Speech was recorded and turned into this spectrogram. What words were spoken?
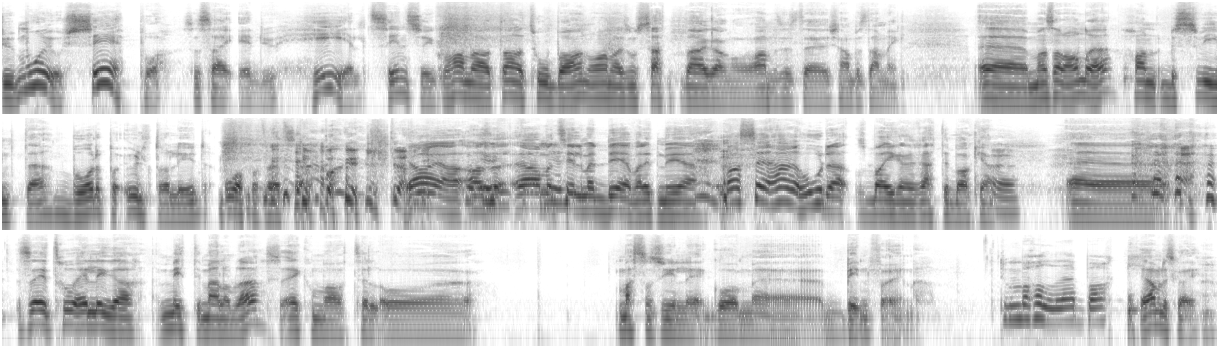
du må jo se på. Så sier jeg, er du helt sinnssyk? For han har, han har to barn, og han har liksom sett hver gang, og han syns det er kjempestemning. Eh, mens han andre, han besvimte både på ultralyd og på fødsel. På Ja, ja, altså, ja, men til og med det var litt mye. Bare se, her er hodet. Så bare gikk han rett tilbake igjen. Eh, så jeg tror jeg ligger midt imellom der, så jeg kommer til å eh, mest sannsynlig gå med bind for øynene. Du må bare holde deg bak. Ja, men det skal jeg.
